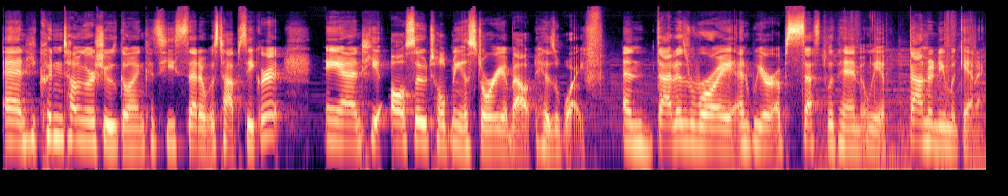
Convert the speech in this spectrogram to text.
And he couldn't tell me where she was going because he said it was top secret. And he also told me a story about his wife. And that is Roy. And we are obsessed with him. And we have found a new mechanic.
